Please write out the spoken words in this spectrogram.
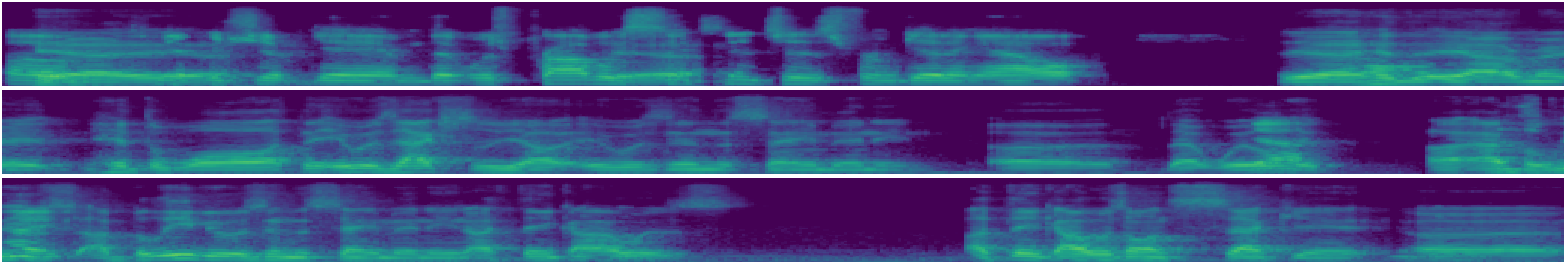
of Yeah, the yeah, championship game that was probably Yeah. six inches from getting out. Yeah, it hit the, yeah, I remember it hit the wall. I think it was actually uh, it was in the same inning uh, that Will Yeah. hit. I, I believe right. I believe it was in the same inning. I think I Mhm. was, I think I was on 2nd Mhm. uh,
